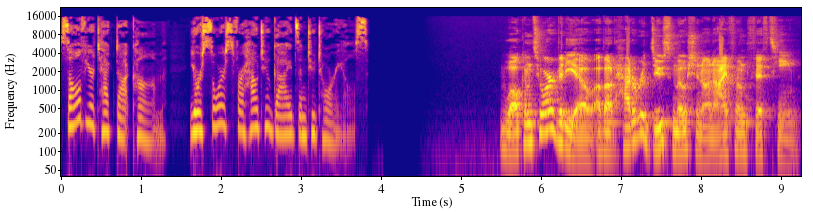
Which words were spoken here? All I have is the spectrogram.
SolveYourTech.com, your source for how-to guides and tutorials. Welcome to our video about how to reduce motion on iPhone 15.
